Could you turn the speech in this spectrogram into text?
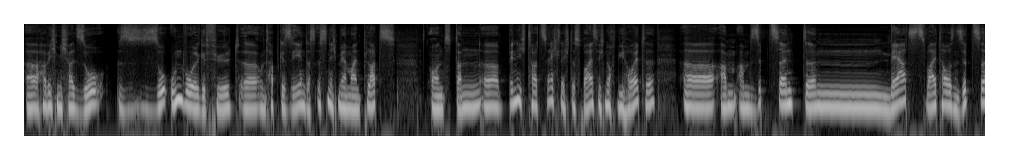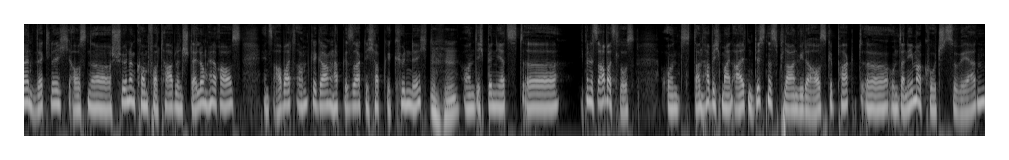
äh, habe ich mich halt so, so unwohl gefühlt äh, und habe gesehen, das ist nicht mehr mein Platz. Und dann äh, bin ich tatsächlich, das weiß ich noch wie heute, äh, am, am 17. März 2017 wirklich aus einer schönen, komfortablen Stellung heraus ins Arbeitsamt gegangen, habe gesagt, ich habe gekündigt mhm. und ich bin jetzt, äh, ich bin jetzt arbeitslos. Und dann habe ich meinen alten Businessplan wieder ausgepackt, äh, Unternehmercoach zu werden.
